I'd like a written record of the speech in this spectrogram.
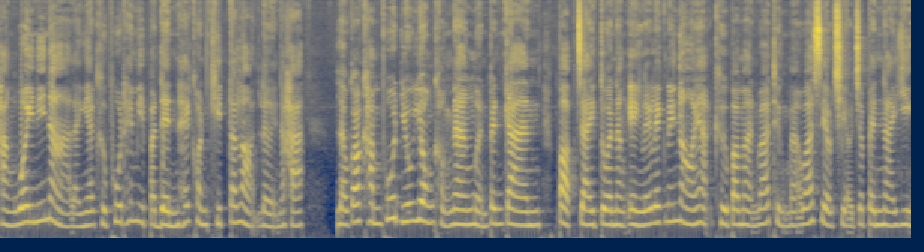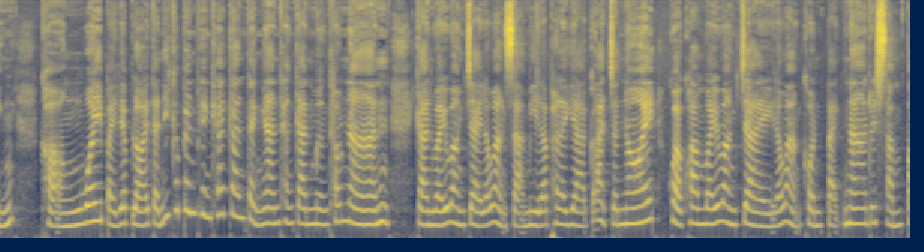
ทางเว่ยนี่นาอะไรเงี้ยคือพูดให้มีประเด็นให้คนคิดตลอดเลยนะคะ แล้วก็คำพูดยุยงของนางเหมือนเป็นการปลอบใจตัวนางเองเล็กๆ น้อยๆอะคือประมาณว่าถึงแม้ว่าเสี่ยวเฉียวจะเป็นนายหญิงของเว่ยไปเรียบร้อย แต่นี่ก็เป็นเพียงแค่การแต่งงานทางการเมืองเท่านั้น การไว้วางใจระหว่างสามีและภรรยาก็อาจจะน้อยกว่าความไว้วางใจ ระหว่างคนแปลกหน้าด้วยซ้ำไป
